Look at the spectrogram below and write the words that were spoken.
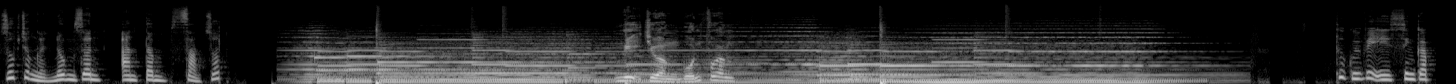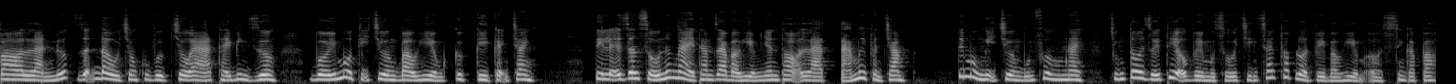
giúp cho người nông dân an tâm sản xuất. Nghị trường bốn phương Thưa quý vị, Singapore là nước dẫn đầu trong khu vực châu Á-Thái Bình Dương với một thị trường bảo hiểm cực kỳ cạnh tranh. Tỷ lệ dân số nước này tham gia bảo hiểm nhân thọ là 80%, Tiết mục nghị trường bốn phương hôm nay, chúng tôi giới thiệu về một số chính sách pháp luật về bảo hiểm ở Singapore.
